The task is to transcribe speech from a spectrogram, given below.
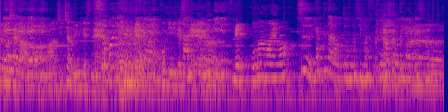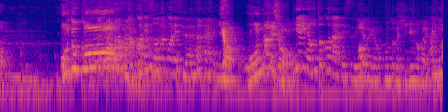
みましたか、あちっちゃな耳ですね。そうですね。小耳ですね。小耳ですえお名前は？通訳太郎と申します。よろしくお願いいたします男！男です男です。はい。いや女でしょ。いやいや男なんですいろいろ。本当だひげが生えてる。三分くだ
